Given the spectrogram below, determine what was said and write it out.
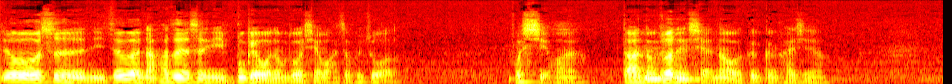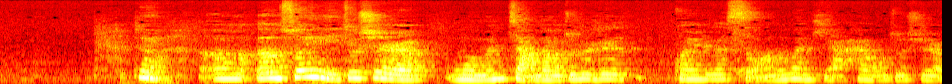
就是你这个哪怕这件事情你不给我那么多钱，我还是会做的。我喜欢啊，当然能赚点钱，那我更更开心啊。对，呃呃，所以就是我们讲到就是这关于这个死亡的问题啊，还有就是，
